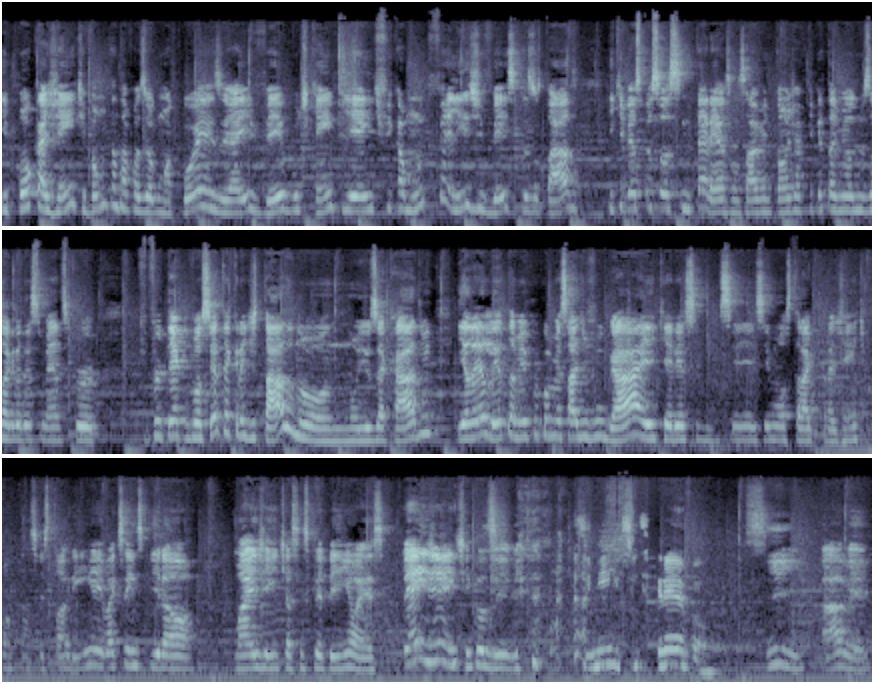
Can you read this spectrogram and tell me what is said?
e pouca gente, vamos tentar fazer alguma coisa, e aí veio o bootcamp e a gente fica muito feliz de ver esse resultado e que ver as pessoas se interessam, sabe? Então já fica também os meus agradecimentos por por ter, você ter acreditado no, no Use Academy e a Lele também por começar a divulgar e querer se, se, se mostrar aqui pra gente, contar sua historinha e vai que você inspira ó, mais gente a se inscrever em iOS. Vem, gente, inclusive. Sim, se inscrevam. Sim, amém.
